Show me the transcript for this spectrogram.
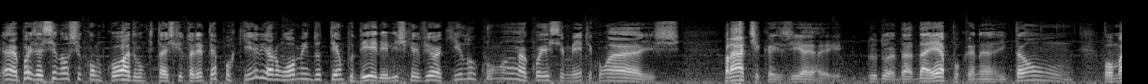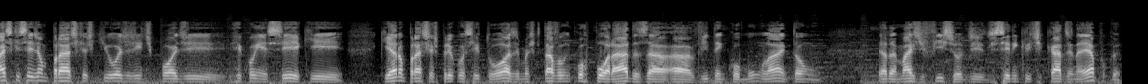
É, pois é, se não se concorda com o que está escrito ali, até porque ele era um homem do tempo dele, ele escreveu aquilo com o conhecimento e com as práticas de, eh, do, da, da, época, né? Então, por mais que sejam práticas que hoje a gente pode reconhecer que, que eram práticas preconceituosas, mas que estavam incorporadas à, à vida em comum lá, então era mais difícil de, de serem criticadas na época,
